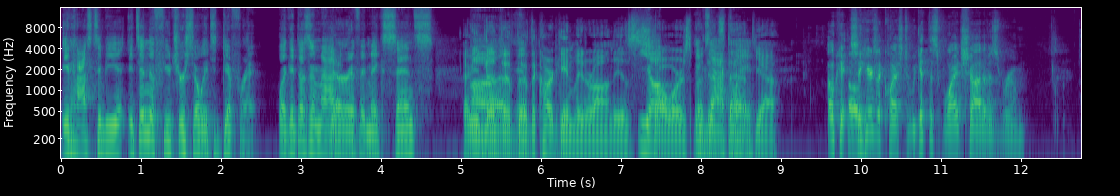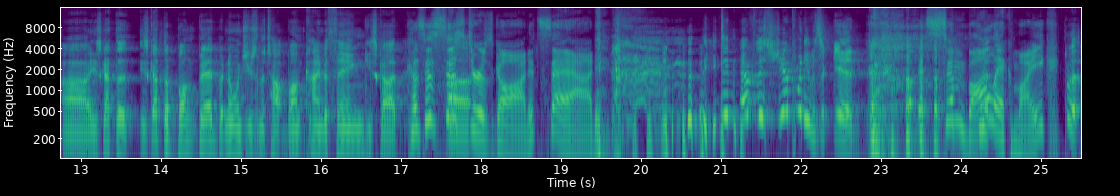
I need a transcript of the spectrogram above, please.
it has to be it's in the future so it's different. Like it doesn't matter if it makes sense. I mean, Uh, the, the, the, the card game later on is Yup, Star Wars, but exactly. it's that, yeah. Okay, so here's a question. We get this wide shot of his room. Uh, he's got the he's got the bunk bed, but no one's using the top bunk kind of thing. He's got Cause his sister's gone. It's sad. he didn't have this ship when he was a kid. it's symbolic, Mike. But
